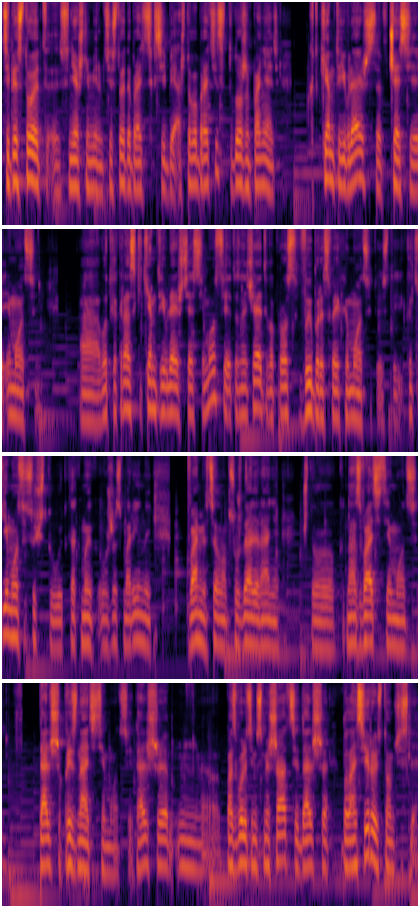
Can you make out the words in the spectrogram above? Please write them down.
тебе стоит с внешним миром, тебе стоит обратиться к себе. А чтобы обратиться, ты должен понять, кем ты являешься в части эмоций. А вот как раз кем ты являешься частью эмоций, это означает вопрос выбора своих эмоций. То есть ты, какие эмоции существуют, как мы уже с Мариной, вами в целом обсуждали ранее, что назвать эти эмоции. Дальше признать эти эмоции, дальше м- позволить им смешаться и дальше балансировать в том числе.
